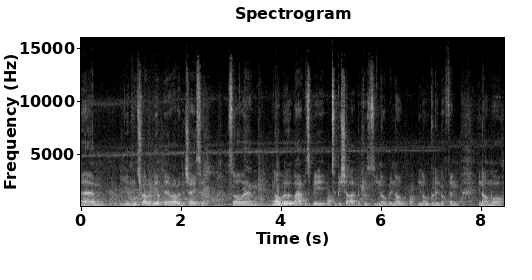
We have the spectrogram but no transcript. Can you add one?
Um, you'd much rather be up there rather than chasing. So um, no, we're, we're happy to be to be shot at because you know we know you know we're good enough and you know more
